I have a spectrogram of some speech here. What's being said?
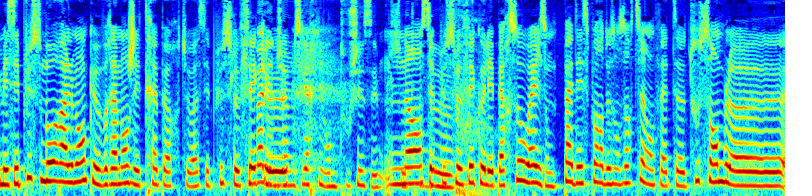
Mais c'est plus moralement que vraiment j'ai très peur. Tu vois, c'est plus le C'est fait pas que. les jumpscares qui vont te toucher, c'est plus Non, c'est de- plus le fait que les persos, ouais, ils ont pas d'espoir de s'en sortir en fait. Tout semble euh,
